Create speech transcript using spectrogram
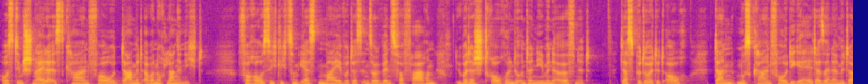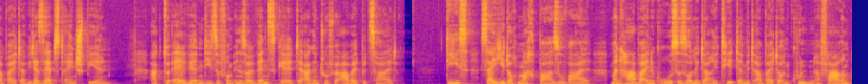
Aus dem Schneider ist KNV damit aber noch lange nicht. Voraussichtlich zum 1. Mai wird das Insolvenzverfahren über das strauchelnde Unternehmen eröffnet. Das bedeutet auch, dann muss KNV die Gehälter seiner Mitarbeiter wieder selbst einspielen. Aktuell werden diese vom Insolvenzgeld der Agentur für Arbeit bezahlt. Dies sei jedoch machbar, so Wahl. Man habe eine große Solidarität der Mitarbeiter und Kunden erfahren,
